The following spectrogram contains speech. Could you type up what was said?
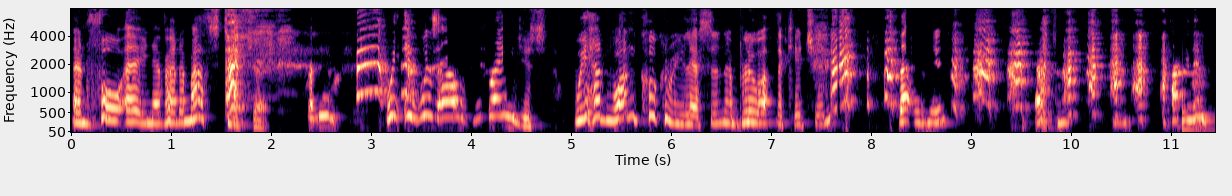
and 4A never had a maths teacher. I mean, we, it was outrageous. We had one cookery lesson and blew up the kitchen. That was it. and, the,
